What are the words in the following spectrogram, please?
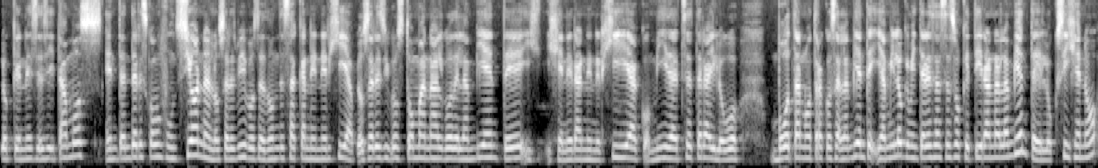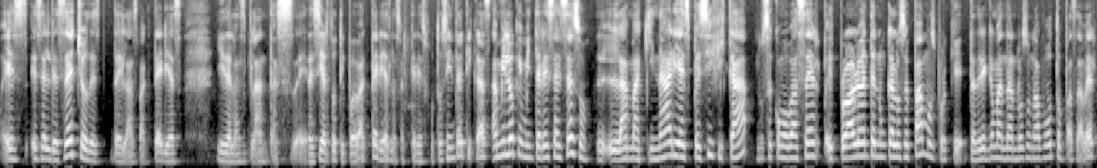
Lo que necesitamos entender es cómo funcionan los seres vivos, de dónde sacan energía. Los seres vivos toman algo del ambiente y, generan energía, comida, etcétera, y luego botan otra cosa al ambiente. Y a mí lo que me interesa es eso que tiran al ambiente. El oxígeno es, el desecho de, de, las bacterias y de las plantas, eh, de cierto tipo de bacterias, las bacterias fotosintéticas. A mí lo que me interesa es eso, la maquinaria específica, no sé cómo va a ser, probablemente nunca lo sepamos porque tendrían que mandarnos una foto para saber,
